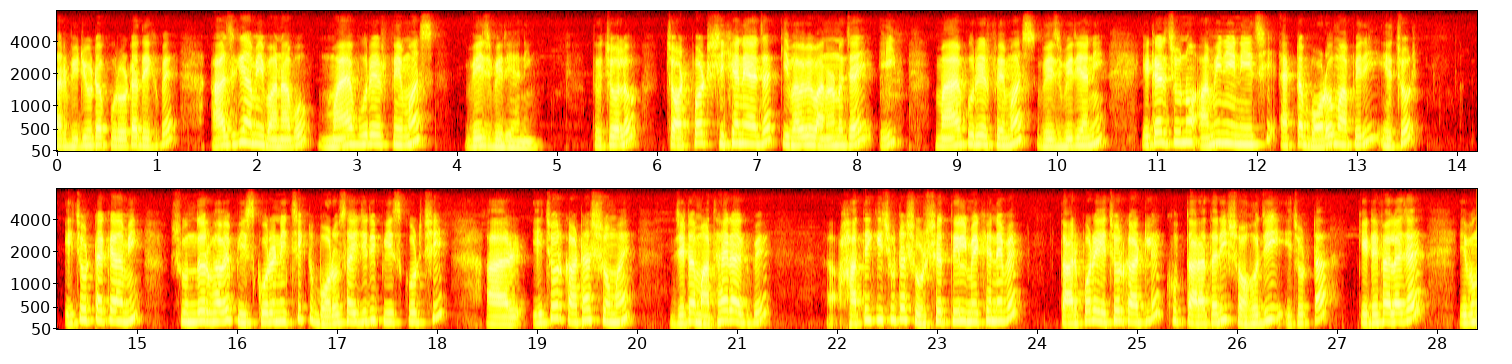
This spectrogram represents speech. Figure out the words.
আর ভিডিওটা পুরোটা দেখবে। আজকে আমি বানাবো মায়াপুরের ফেমাস ভেজ বিরিয়ানি। তো চলো, চটপট শিখে নেওয়া যাক কীভাবে বানানো যায় এই মায়াপুরের ফেমাস ভেজ বিরিয়ানি। এটার জন্য আমি নিয়ে নিয়েছি একটা বড় মাপেরই এঁচড়। এঁচড়টাকে আমি সুন্দরভাবে পিস করে নিচ্ছি, একটু বড় সাইজেরই পিস করছি। আর এঁচড় কাটার সময় যেটা মাথায় রাখবে, হাতে কিছুটা সর্ষের তেল মেখে নেবে, তারপরে এঁচড় কাটলে খুব তাড়াতাড়ি সহজেই এঁচড়টা কেটে ফেলা যায় এবং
